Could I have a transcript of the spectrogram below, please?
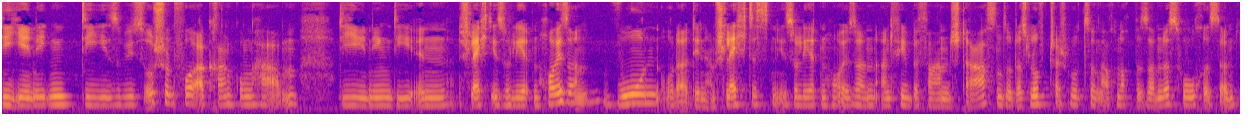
diejenigen, die sowieso schon Vorerkrankungen haben, diejenigen, die in schlecht isolierten Häusern wohnen oder den am schlechtesten isolierten Häusern an viel befahrenen Straßen, sodass Luftverschmutzung auch noch besonders hoch ist. Und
